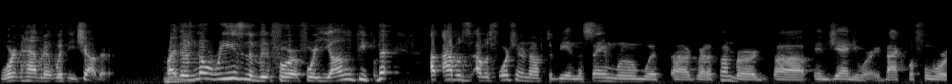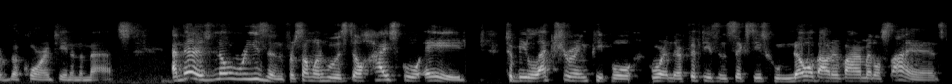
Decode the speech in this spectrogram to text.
weren't having it with each other. Right? Mm-hmm. There's no reason for for young people. That, I, I, was I was fortunate enough to be in the same room with uh, Greta Thunberg uh, in January, back before the quarantine and the mess. And there is no reason for someone who is still high school age to be lecturing people who are in their 50s and 60s who know about environmental science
